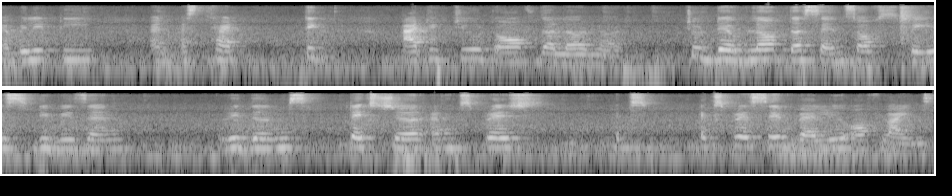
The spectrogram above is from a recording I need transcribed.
ability and aesthetic attitude of the learner to develop the sense of space division rhythms, texture and express, ex, expressive value of lines.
